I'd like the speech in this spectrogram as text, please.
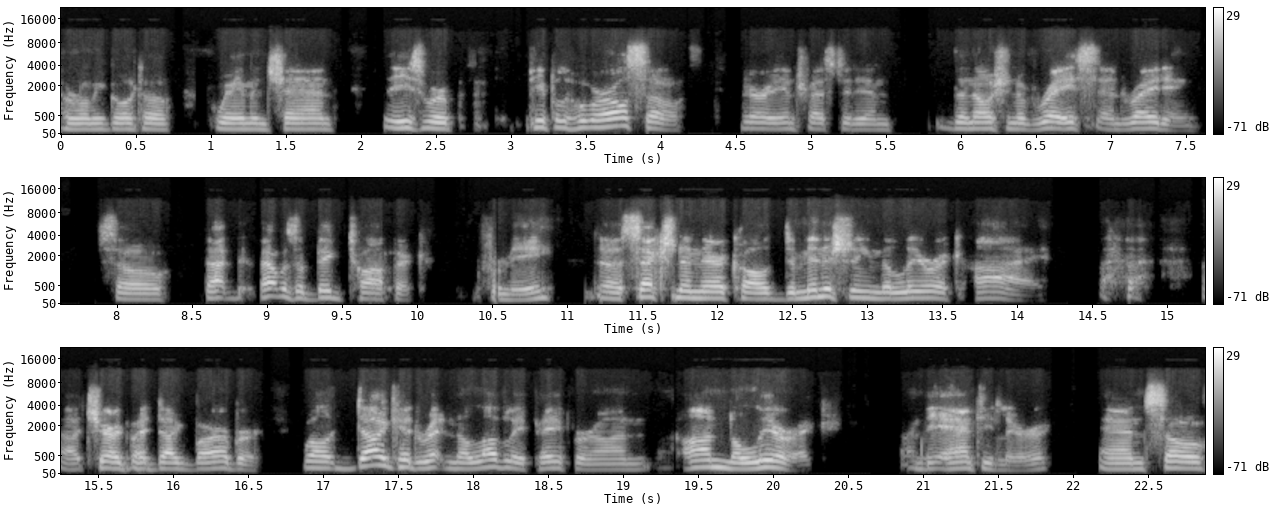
Hiromi Goto, Weyman Chan. These were people who were also very interested in the notion of race and writing. So that that was a big topic for me. A section in there called "Diminishing the Lyric I." uh, chaired by Doug Barbour. Well, Doug had written a lovely paper on on the lyric, on the anti-lyric, and so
